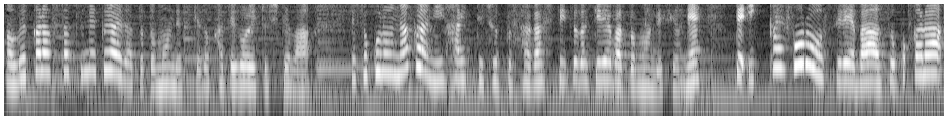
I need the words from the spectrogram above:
まあ、上から2つ目くらいだったと思うんですけどカテゴリーとしては。でそこの中に入ってちょっと探していただければと思うんですよね。で1回フォローすればそこから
